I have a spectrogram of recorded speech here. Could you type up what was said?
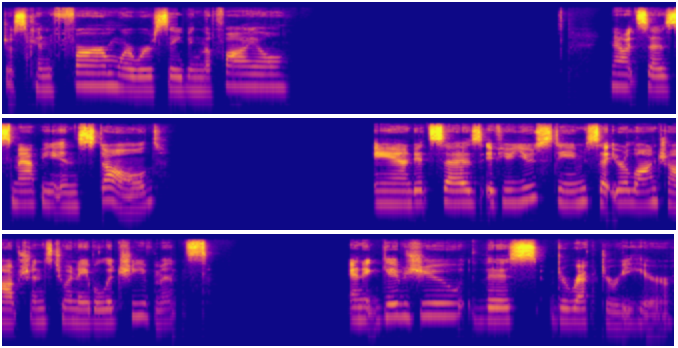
Just confirm where we're saving the file. Now it says SMAPI installed. And it says if you use Steam, set your launch options to enable achievements. And it gives you this directory here.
